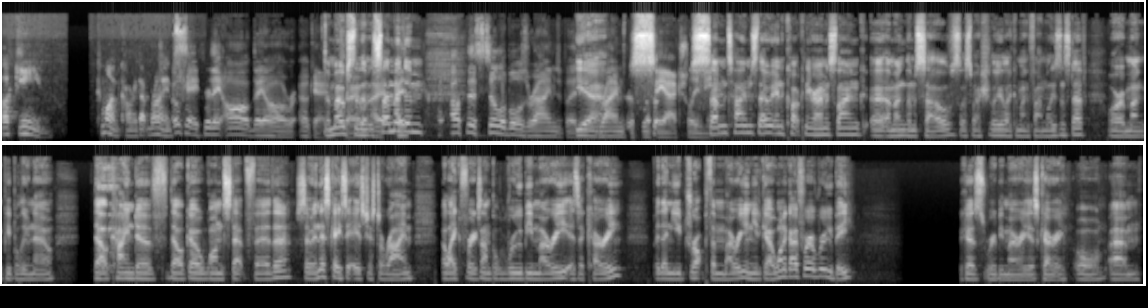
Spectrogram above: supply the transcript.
Fucking. Come on, Car. That rhymes. Okay, so they all they all okay. The most Sorry, of them. I- some I, of them. I thought the syllables rhymes, but Yeah. rhymes with what So- they actually mean. Sometimes, though, in Cockney rhyming slang, uh, among themselves, especially like among families and stuff, or among people who know, they'll kind of they'll go one step further. So in this case, it is just a rhyme. But like for example, Ruby Murray is a curry, but then you drop the Murray and you'd go, "Want to go for a Ruby?" Because Ruby Murray is curry, or um,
